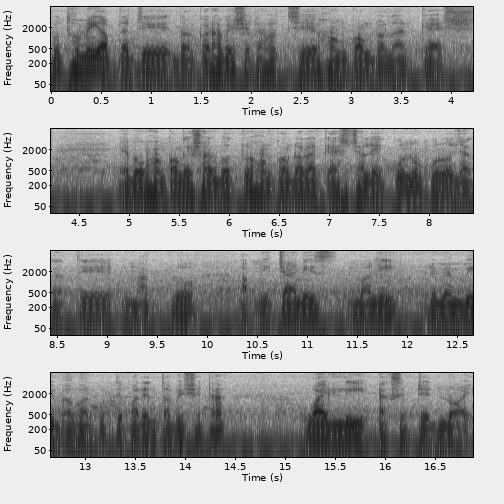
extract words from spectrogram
প্রথমেই আপনার যে দরকার হবে সেটা হচ্ছে হংকং ডলার ক্যাশ। এবং হংকংয়ের সর্বত্র হংকং ডলার ক্যাশ চলে কোনো কোনো জায়গাতে মাত্র আপনি চাইনিজ মানি রেমেম্বি ব্যবহার করতে পারেন, তবে সেটা ওয়াইডলি অ্যাকসেপ্টেড নয়।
